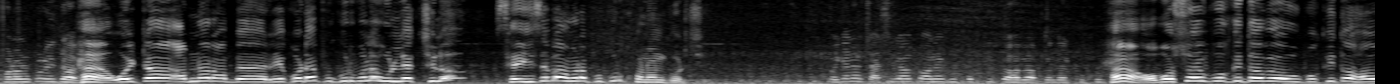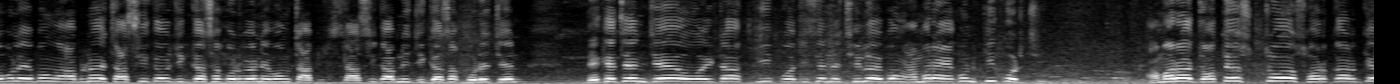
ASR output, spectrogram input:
খনন করে দিতে হবে। হ্যাঁ ওইটা আপনার রেকর্ডে পুকুর বলে উল্লেখ ছিল সেই হিসেবে আমরা পুকুর খনন করছি। ওইখানে চাষিরাও তো অনেক উপকৃত হবে আপনাদের হ্যাঁ অবশ্যই উপকৃত হবে উপকৃত হবে বলে এবং আপনার চাষিকেও জিজ্ঞাসা করবেন এবং চাষিকে আপনি জিজ্ঞাসা করেছেন। দেখেছেন যে ওইটা কি পজিশনে ছিল এবং আমরা এখন কি করছি? আমরা যথেষ্ট সরকারকে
